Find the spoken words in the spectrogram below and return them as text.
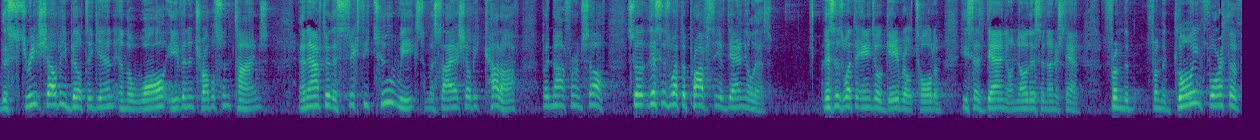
the street shall be built again, and the wall even in troublesome times. And after the 62 weeks, Messiah shall be cut off, but not for himself. So, this is what the prophecy of Daniel is. This is what the angel Gabriel told him. He says, Daniel, know this and understand. From the, from the going forth of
